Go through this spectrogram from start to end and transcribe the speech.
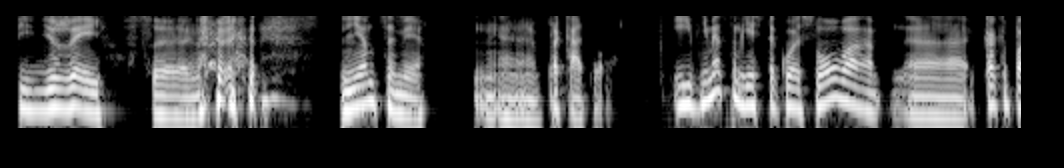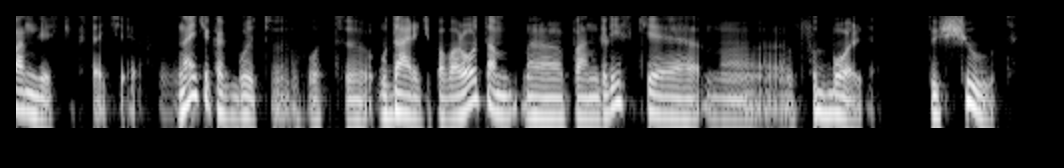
пиздежей с э, немцами э, прокатывало. И в немецком есть такое слово, э, как и по-английски, кстати. Знаете, как будет э, вот э, ударить поворотом э, по-английски э, в футболе? To shoot.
